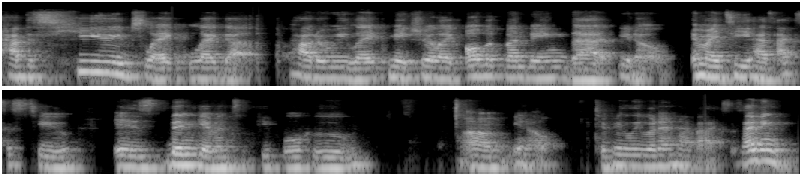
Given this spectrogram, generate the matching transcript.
have this huge like leg up? How do we like make sure like all the funding that you know MIT has access to is then given to people who um, you know typically wouldn't have access? I think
